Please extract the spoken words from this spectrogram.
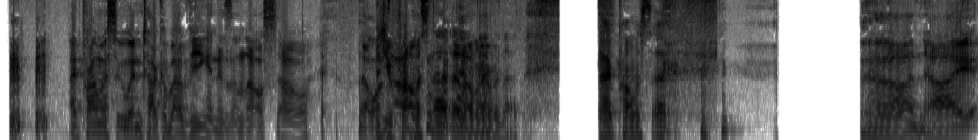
I promise we wouldn't talk about veganism though. So that Did you out. promise that? I don't remember that. Did I promise that? Uh, no, I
